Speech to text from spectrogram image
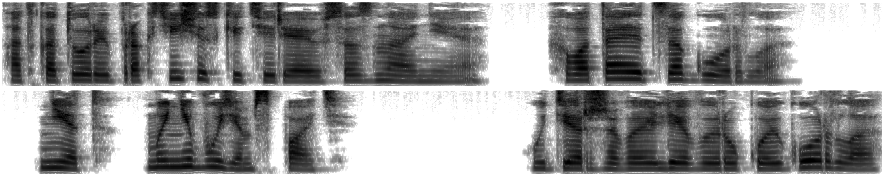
от которой практически теряю сознание. Хватает за горло. «Нет, мы не будем спать». Удерживая левой рукой горло,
